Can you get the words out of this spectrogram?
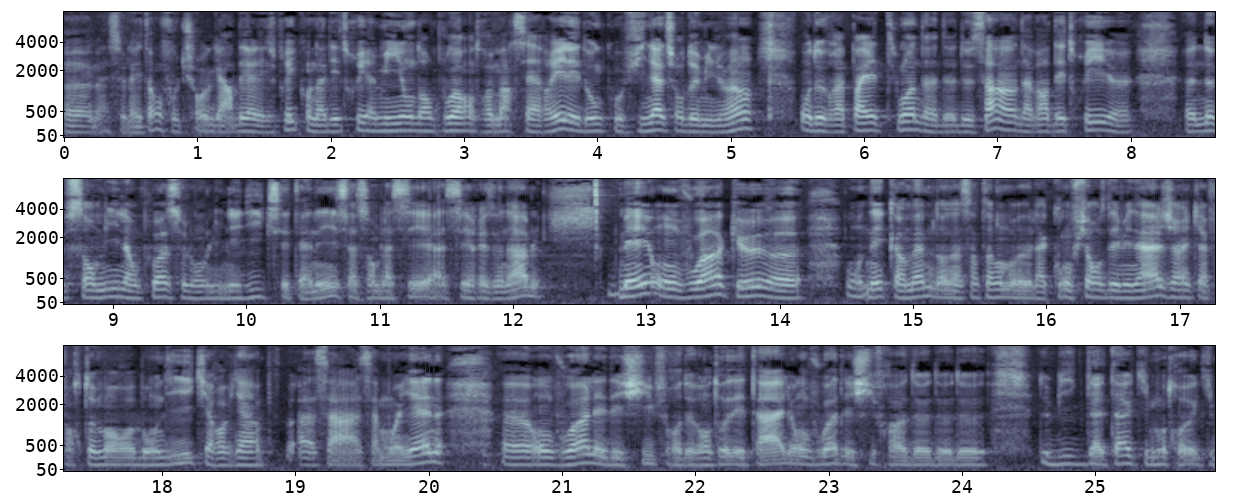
Euh, bah, cela étant, il faut toujours garder à l'esprit qu'on a détruit un million d'emplois entre mars et avril, et donc au final sur 2020, on ne devrait pas être loin de, de, ça, hein, d'avoir détruit 900 000 emplois selon l'UNEDIC cette année, ça semble assez, assez raisonnable. Mais on voit que on est quand même dans un certain nombre de la confiance des ménages hein, qui a fortement rebondi, qui revient à sa, moyenne. on voit les, des chiffres de vente au détail, on voit des chiffres de, big data qui montrent, qui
